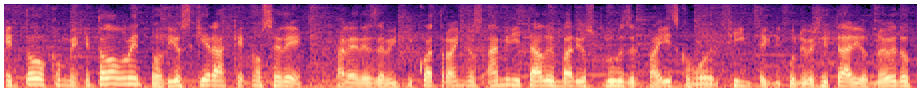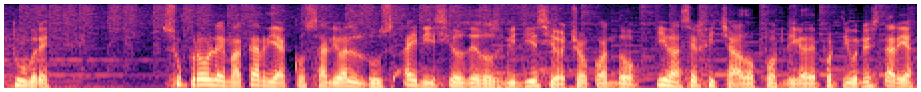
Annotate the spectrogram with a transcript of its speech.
En todo, en todo momento, Dios quiera que no se dé. Paredes de 24 años ha militado en varios clubes del país como Delfín, Técnico Universitario, 9 de octubre, su problema cardíaco salió a la luz a inicios de 2018 cuando iba a ser fichado por Liga Deportiva Universitaria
